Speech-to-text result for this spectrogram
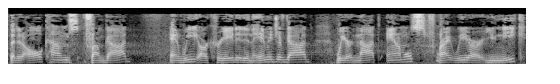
that it all comes from God and we are created in the image of God. We are not animals, right? We are unique,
